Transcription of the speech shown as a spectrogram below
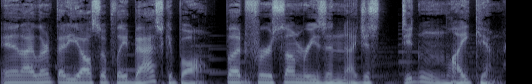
and I learned that he also played basketball. But for some reason, I just didn't like him.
